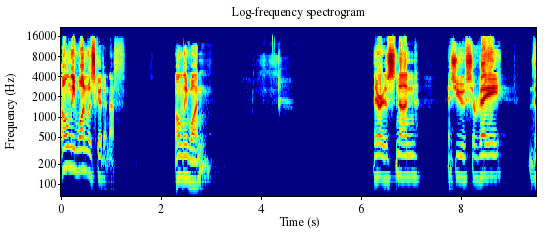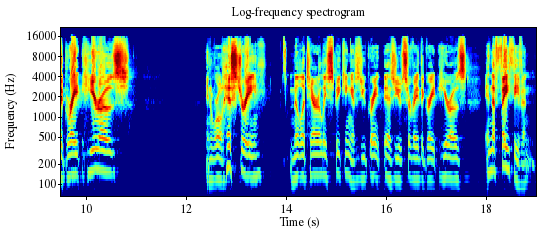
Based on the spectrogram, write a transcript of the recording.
Only one was good enough. Only one. There is none as you survey the great heroes in world history, militarily speaking, as you, great, as you survey the great heroes in the faith, even.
